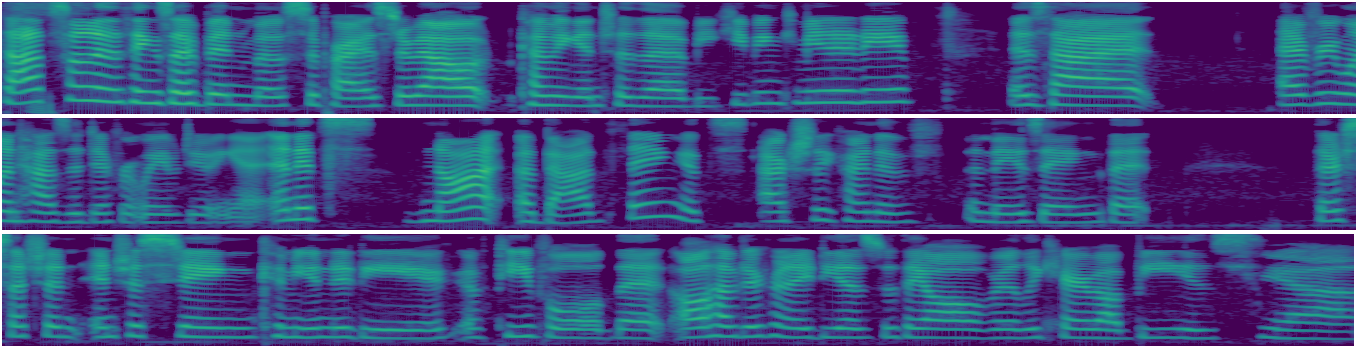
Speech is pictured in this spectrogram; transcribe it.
That's one of the things I've been most surprised about coming into the beekeeping community is that everyone has a different way of doing it. And it's not a bad thing. It's actually kind of amazing that there's such an interesting community of people that all have different ideas, but they all really care about bees. yeah,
